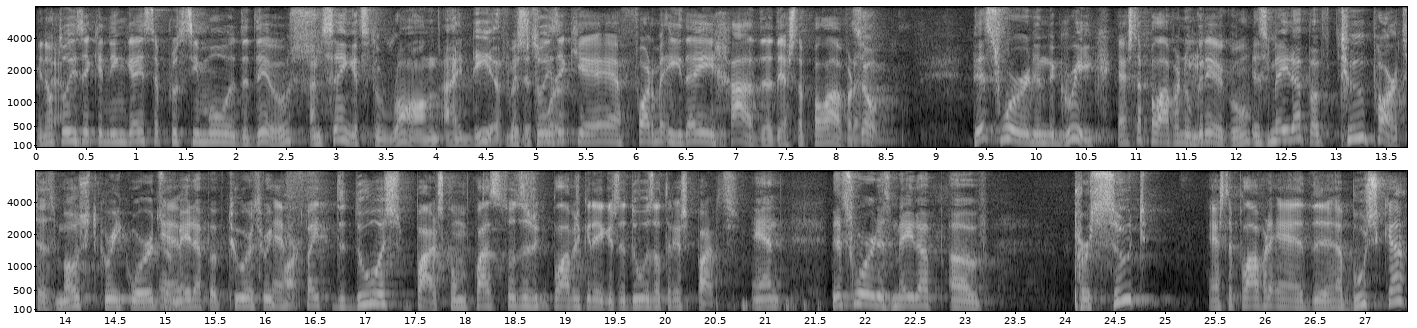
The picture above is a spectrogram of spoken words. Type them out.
Eu não estou a dizer que ninguém se aproximou de Deus, I'm saying it's the wrong idea for mas estou a dizer que é a forma, a ideia errada desta palavra. So, this word in the Greek Esta palavra no grego is made up of two parts, as most Greek words are made up of two or three é parts. feito de duas partes, como quase todas as palavras gregas, de duas ou três partes. And this word is made up of pursuit Esta palavra é de a busca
